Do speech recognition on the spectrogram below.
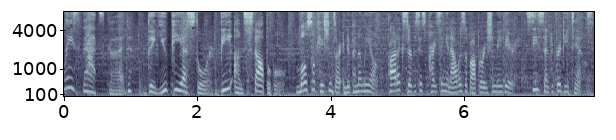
least that's good. The UPS store. Be unstoppable. Most locations are independently owned. Product services, pricing, and hours of operation may vary. See Center for details.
